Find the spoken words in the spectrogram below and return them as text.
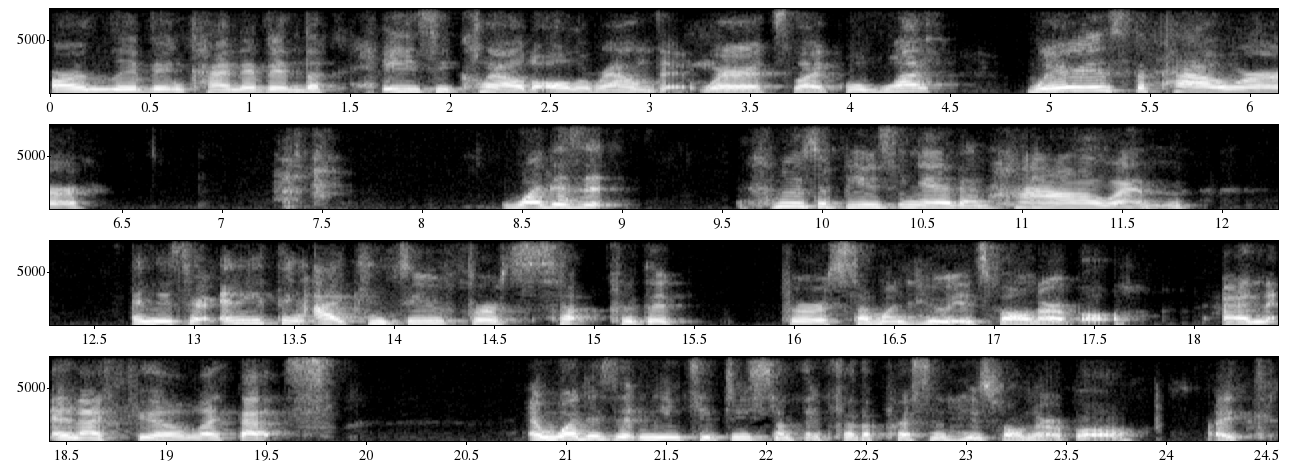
are living kind of in the hazy cloud all around it, where it's like, well, what, where is the power? What is it? Who's abusing it and how? And and is there anything I can do for for the for someone who is vulnerable? And and I feel like that's and what does it mean to do something for the person who's vulnerable? Like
